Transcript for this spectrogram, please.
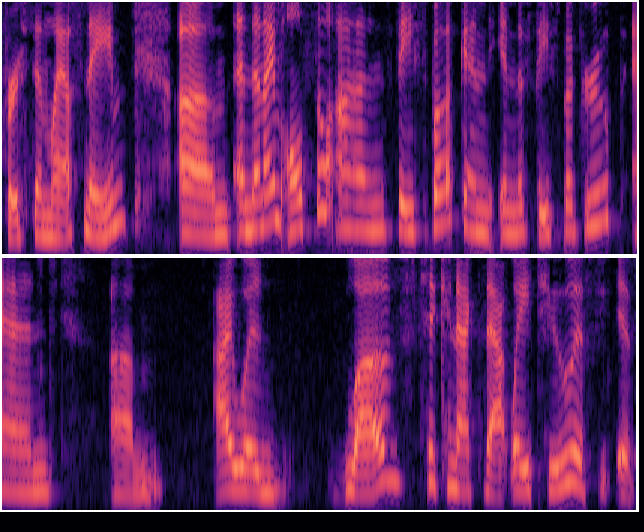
first and last name. Um, and then I'm also on Facebook and in the Facebook group. And um, I would love to connect that way too. If if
